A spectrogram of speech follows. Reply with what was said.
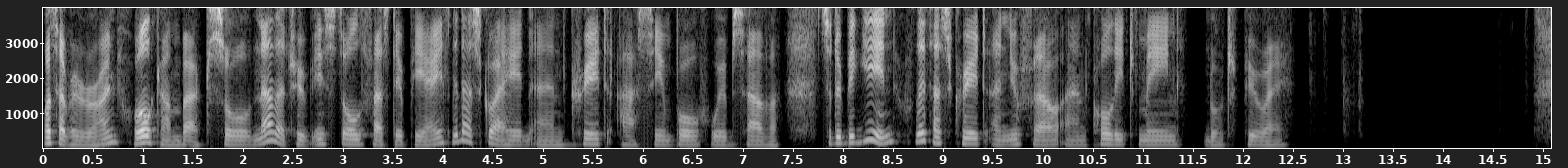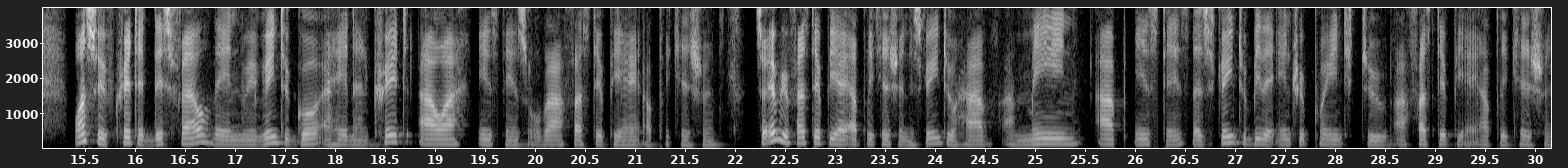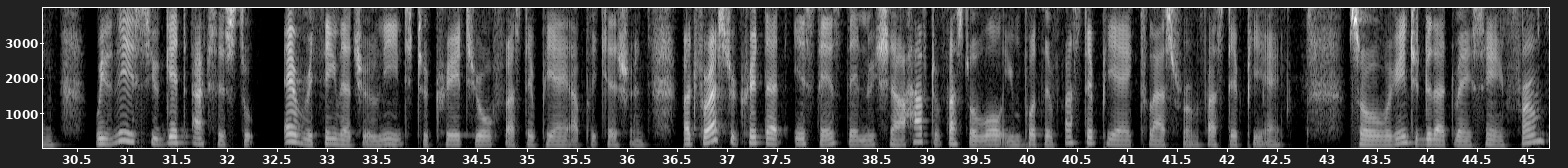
What's up everyone, welcome back. So now that we've installed FastAPI, let us go ahead and create a simple web server. So to begin, let us create a new file and call it main.py. Once we've created this file, then we're going to go ahead and create our instance of our FastAPI application. So every FastAPI application is going to have a main app instance that's going to be the entry point to a FastAPI application. With this, you get access to everything that you'll need to create your Fast API application. But for us to create that instance, then we shall have to first of all import the Fast API class from Fast API. So we're going to do that by saying from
